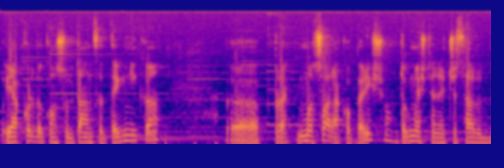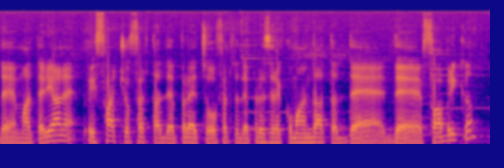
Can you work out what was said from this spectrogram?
îi acordă consultanță tehnică, uh, practic, măsoară acoperișul, întocmește necesarul de materiale, îi face oferta de preț, o ofertă de preț recomandată de, de fabrică, uh,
